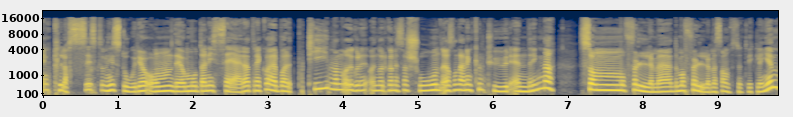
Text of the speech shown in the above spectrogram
en klassisk sånn, historie om det å modernisere? Det trenger ikke å være bare et parti, men en organisasjon. Altså, det er en kulturendring da, som må følge med, det må følge med samfunnsutviklingen.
